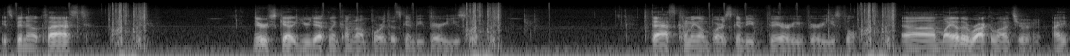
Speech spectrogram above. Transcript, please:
It's been outclassed. Nerve Scout, you're definitely coming on board. That's going to be very useful. That's coming on board. It's going to be very, very useful. Uh, my other rocket launcher, I,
